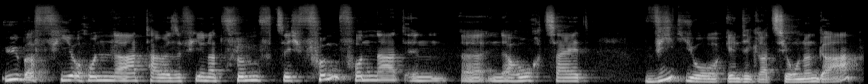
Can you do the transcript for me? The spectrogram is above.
über 400, teilweise 450, 500 in, äh, in der Hochzeit Video-Integrationen gab.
